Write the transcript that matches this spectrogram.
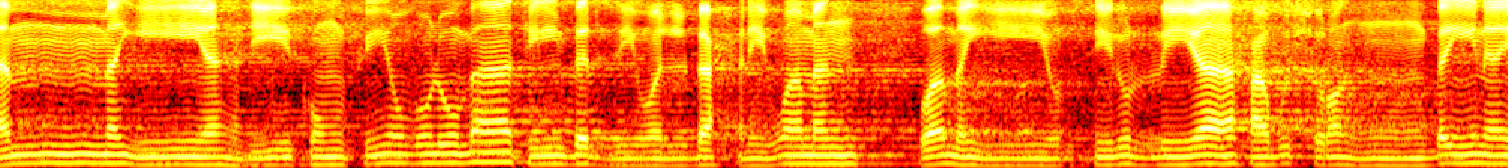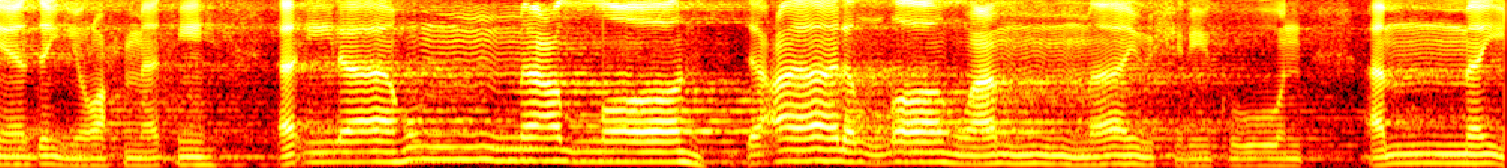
أمن يهديكم في ظلمات البر والبحر ومن ومن يرسل الرياح بشرا بين يدي رحمته أإله مع الله تعالى الله عما يشركون أمن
